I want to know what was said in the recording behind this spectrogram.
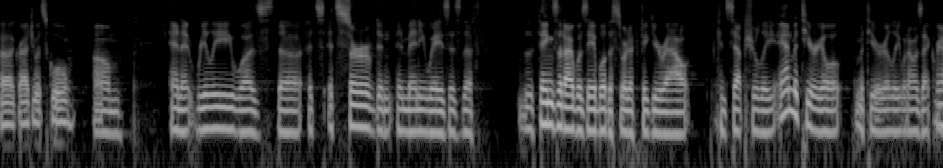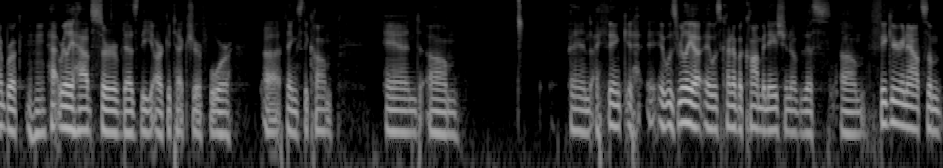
uh, graduate school. Um, and it really was the it's it's served in in many ways as the f- the things that I was able to sort of figure out conceptually and material materially when I was at Cranbrook Mm-hmm. ha- really have served as the architecture for uh, things to come, and um, and I think it it was really a it was kind of a combination of this um, figuring out some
